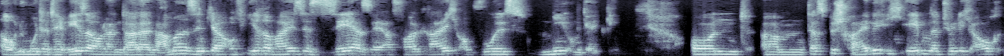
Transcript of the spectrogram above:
auch eine Mutter Teresa oder ein Dalai Lama sind ja auf ihre Weise sehr, sehr erfolgreich, obwohl es nie um Geld ging. Und ähm, das beschreibe ich eben natürlich auch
